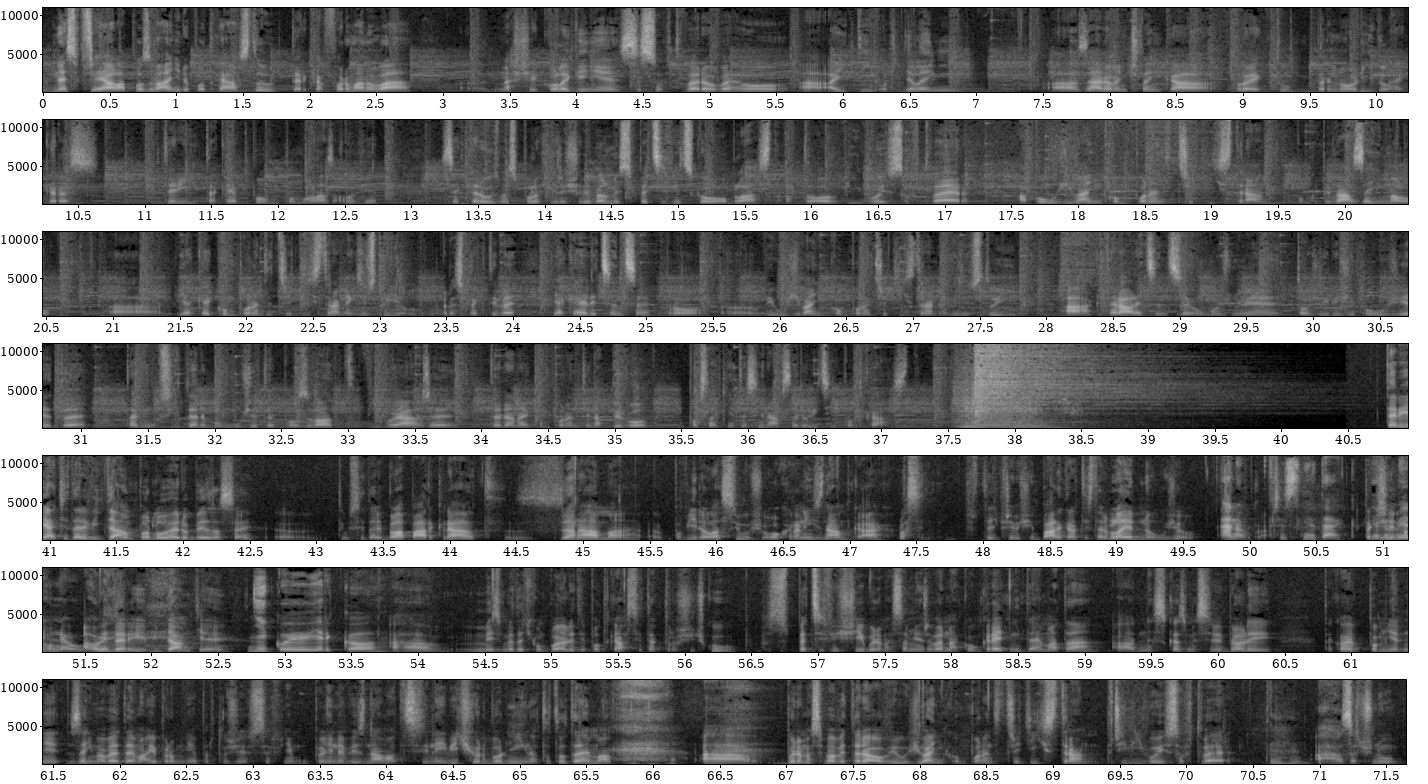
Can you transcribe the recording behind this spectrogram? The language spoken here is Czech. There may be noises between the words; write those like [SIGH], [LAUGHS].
Dnes přijala pozvání do podcastu Terka Formanová, naše kolegyně ze softwarového a IT oddělení a zároveň členka projektu Brno Legal Hackers, který také pom- pomohla založit, se kterou jsme společně řešili velmi specifickou oblast, a to vývoj software a používání komponent třetích stran. Pokud by vás zajímalo, jaké komponenty třetích stran existují, respektive jaké licence pro eh, využívání komponent třetích stran existují a která licence umožňuje to, že když ji použijete, tak musíte nebo můžete pozvat vývojáře té dané komponenty na pivo. Poslechněte si následující podcast. Terry, já tě tady vítám po dlouhé době zase. Eh, ty už jsi tady byla párkrát za náma, povídala si už o ochranných známkách. Vlastně teď především párkrát, ty jsi tady byla jednou, že jo? Ano, přesně tak, Takže jenom jednou. Ahoj Terry, vítám tě. [LAUGHS] Děkuji, Jirko. A my jsme teď pojeli ty podcasty tak trošičku specifičtěji, budeme se měřovat na konkrétní témata a dneska jsme si vybrali takové poměrně zajímavé téma i pro mě, protože se v něm úplně nevyznám a ty jsi největší odborník na toto téma. [LAUGHS] A budeme se bavit teda o využívání komponent třetích stran při vývoji software. Mm-hmm. A začnu,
